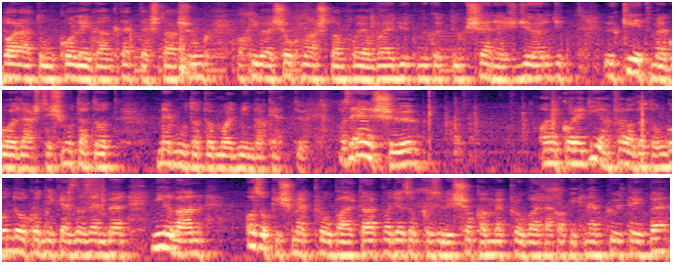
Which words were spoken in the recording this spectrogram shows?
barátunk, kollégánk, tettestársunk, akivel sok más tanfolyamban együttműködtünk, Seres György. Ő két megoldást is mutatott, megmutatom majd mind a kettőt. Az első, amikor egy ilyen feladaton gondolkodni kezd az ember, nyilván azok is megpróbálták, vagy azok közül is sokan megpróbálták, akik nem küldték be,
